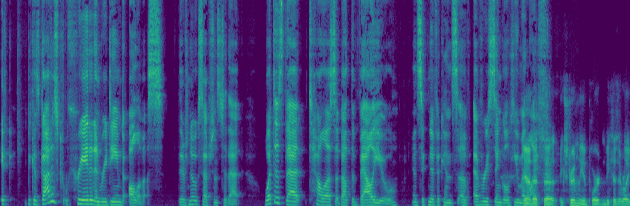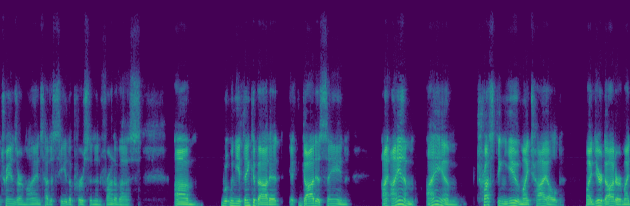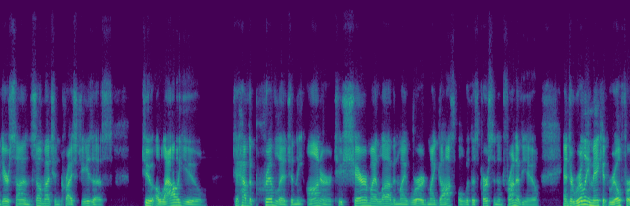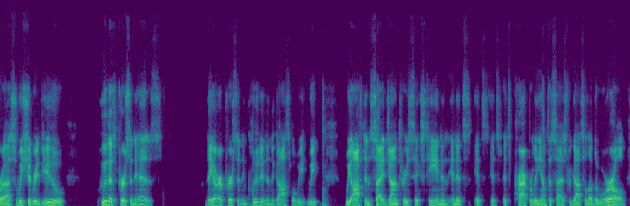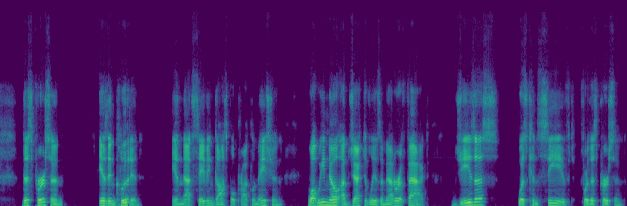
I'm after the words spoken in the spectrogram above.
if because God has created and redeemed all of us? There's no exceptions to that. What does that tell us about the value and significance of every single human yeah life. that's uh, extremely important because it really trains our minds how to see the person in front of us um, when you think about it, God is saying, I, I am I am trusting you, my child, my dear daughter, my dear son, so much in Christ Jesus to allow you to have the privilege and the honor to share my love and my word, my gospel with this person in front of you. And to really make it real for us, we should review who this person is. They are a person included in the gospel. We we we often cite John 3:16 and, and it's it's it's it's properly emphasized for God to love the world. This person is included in that saving gospel proclamation. What we know objectively, as a matter of fact, Jesus was conceived for this person,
